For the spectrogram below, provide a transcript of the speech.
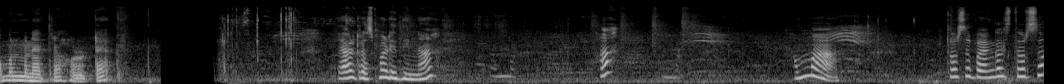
ಅಮ್ಮನ ಮನೆ ಹತ್ರ ಹೊರಟೆ. ಯಾರು ಡ್ರೆಸ್ ಮಾಡಿದ್ದೀನ ಅಮ್ಮ. ತೋರ್ಸು ಬ್ಯಾಂಗಲ್ಸ್ ತೋರ್ಸು.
